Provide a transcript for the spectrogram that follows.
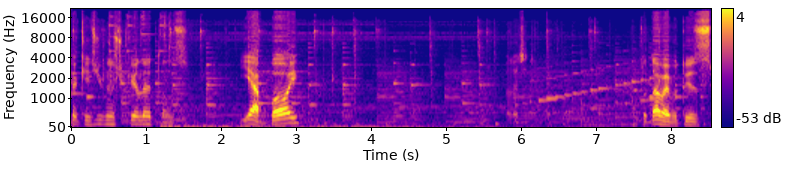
Jakie dziwne szkieletons. Yeah, boy! No to dawaj, bo tu jest...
